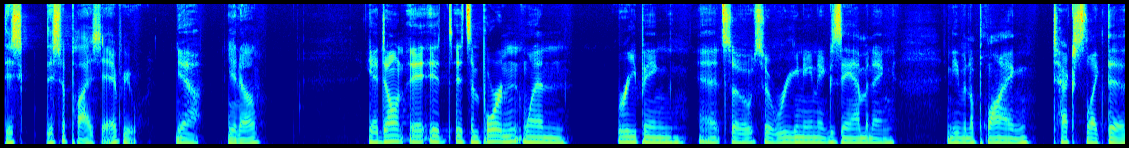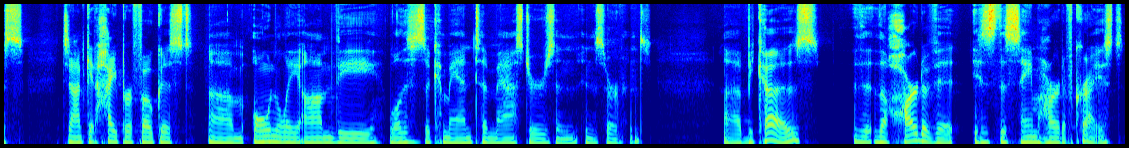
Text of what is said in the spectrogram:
this this applies to everyone. Yeah. You know, Yeah. Don't, it, it, it's important when reaping. And so, so reading, examining, and even applying texts like this to not get hyper focused um, only on the, well, this is a command to masters and, and servants. Uh, because the, the heart of it is the same heart of Christ.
